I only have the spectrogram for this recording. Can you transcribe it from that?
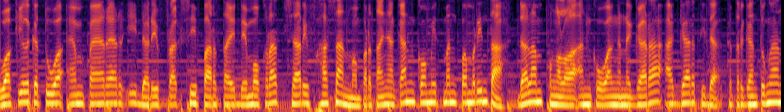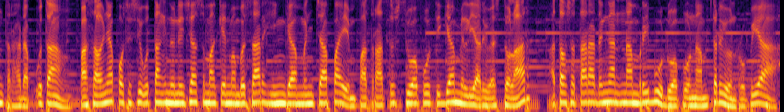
Wakil Ketua MPR RI dari fraksi Partai Demokrat Syarif Hasan mempertanyakan komitmen pemerintah dalam pengelolaan keuangan negara agar tidak ketergantungan terhadap utang. Pasalnya posisi utang Indonesia semakin membesar hingga mencapai 423 miliar US dollar atau setara dengan 6.026 triliun rupiah.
